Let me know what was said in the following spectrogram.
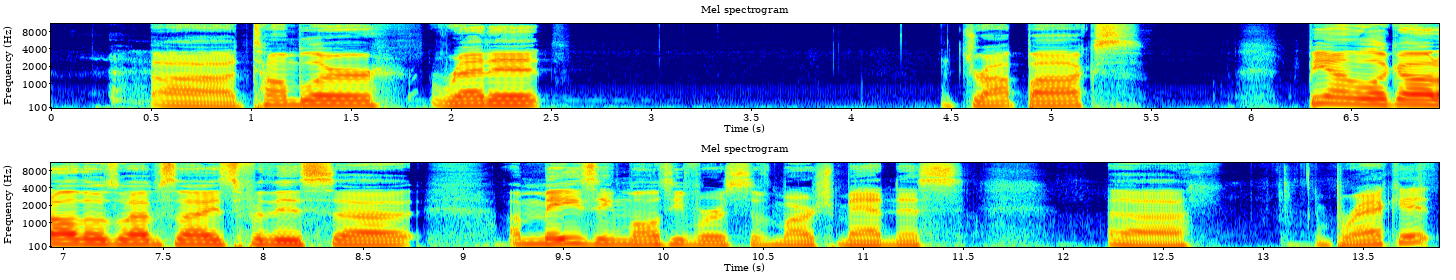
uh, Tumblr, Reddit, Dropbox. Be on the lookout all those websites for this uh, amazing multiverse of March Madness uh, bracket.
